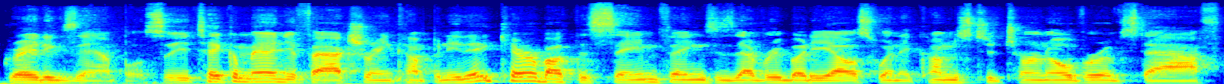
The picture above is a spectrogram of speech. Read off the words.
Great example. So you take a manufacturing company, they care about the same things as everybody else when it comes to turnover of staff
